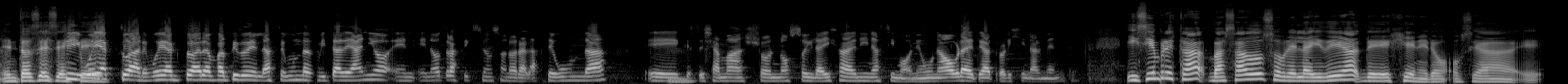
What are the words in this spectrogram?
Entonces, sí, este voy a actuar, voy a actuar a partir de la segunda mitad de año en, en otra ficción sonora, la segunda eh, que mm. se llama Yo no soy la hija de Nina Simone, una obra de teatro originalmente. Y siempre está basado sobre la idea de género, o sea... Eh,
